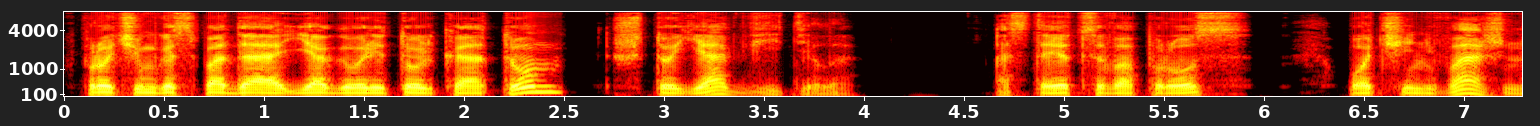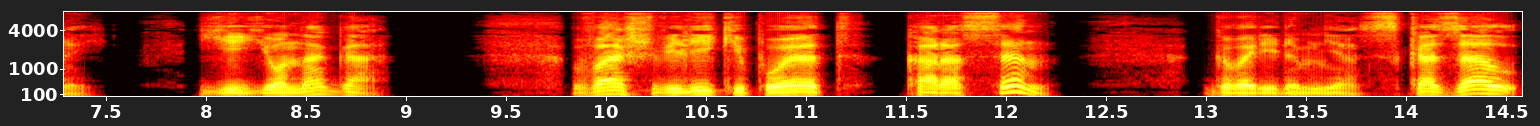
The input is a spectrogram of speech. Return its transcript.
Впрочем, господа, я говорю только о том, что я видела. Остается вопрос очень важный. Ее нога. Ваш великий поэт Карасен, говорили мне, сказал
